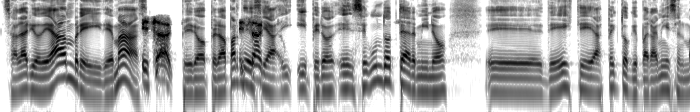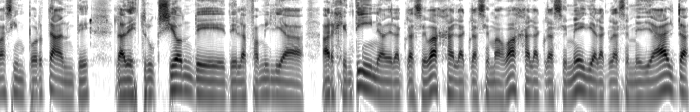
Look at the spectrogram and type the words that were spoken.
salario de hambre y demás. Exacto. Pero, pero aparte decía, y, pero en segundo término, eh, de este aspecto que para mí es el más importante, la destrucción de, de la familia argentina, de la clase baja, la clase más baja, la clase media, la clase media alta,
